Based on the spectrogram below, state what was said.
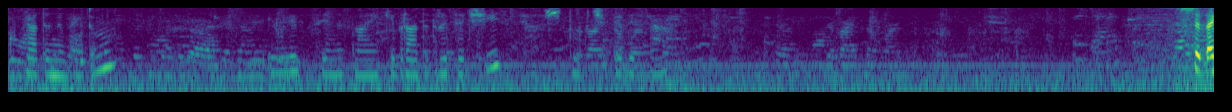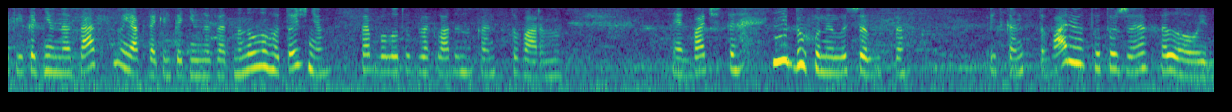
Купляти не будемо. І олівці, не знаю, які брати. 36 штук чи 50. Ще декілька днів назад, ну як декілька днів назад, минулого тижня все було тут закладено канцтоварами. Як бачите, ні духу не лишилося від канцтоварів, тут уже Хеллоуін.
